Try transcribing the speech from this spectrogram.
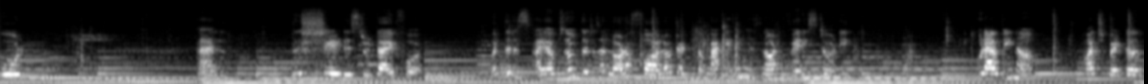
gold, and this shade is to die for. But there is, I observed there is a lot of fallout, and the packaging is not very sturdy could have been a much better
